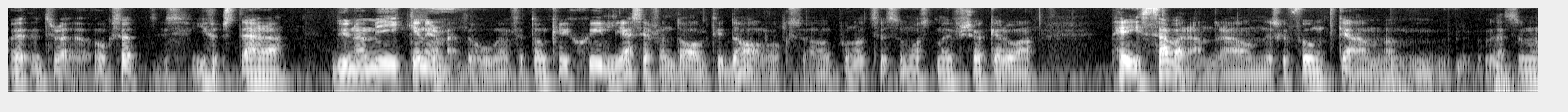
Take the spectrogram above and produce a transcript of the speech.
Och jag tror också att just det här dynamiken i de här behoven, för de kan ju skilja sig från dag till dag också. Och på något sätt så måste man ju försöka då pacea varandra om det ska funka. Man- Alltså,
